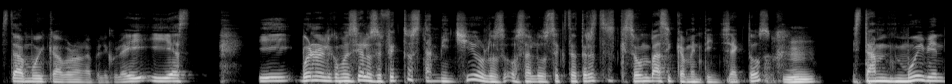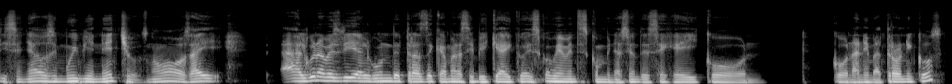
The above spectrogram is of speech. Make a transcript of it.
Está muy cabrón la película. Y, y, y bueno, como decía, los efectos están bien chidos. Los, o sea, los extraterrestres que son básicamente insectos están muy bien diseñados y muy bien hechos, ¿no? O sea, hay, alguna vez vi algún detrás de cámaras y vi que hay, es, obviamente es combinación de CGI con, con animatrónicos.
